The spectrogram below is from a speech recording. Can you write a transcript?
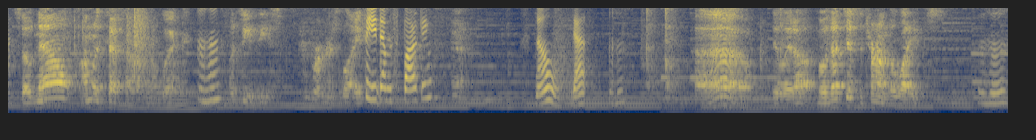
Okay So now I'm gonna test something real quick. mm-hmm. Let's see if these burners light. see them sparking Yeah. no that Oh, they lit up. Well, that's just to turn on the lights. Mm-hmm.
